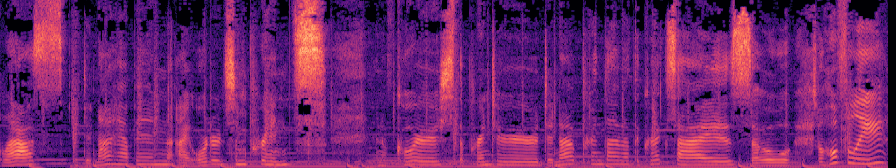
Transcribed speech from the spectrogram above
alas, it did not happen. I ordered some prints and of course the printer did not print them at the correct size. So, so hopefully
